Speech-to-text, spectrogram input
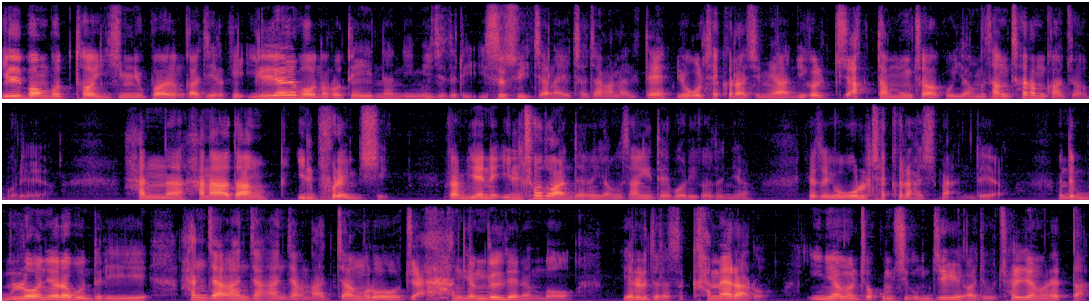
1번부터 26번까지 이렇게 일렬 번호로 되어 있는 이미지들이 있을 수 있잖아요. 저장을 할 때. 요걸 체크를 하시면 이걸 쫙 다 뭉쳐 갖고 영상처럼 가져와 버려요. 한, 하나당 1프레임씩. 그럼 얘는 1초도 안 되는 영상이 돼 버리거든요. 그래서 요거를 체크를 하시면 안 돼요. 근데 물론 여러분들이 한 장 한 장 한장 낱장으로 쫙 연결되는 뭐 예를 들어서 카메라로 인형을 조금씩 움직여 가지고 촬영을 했다.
